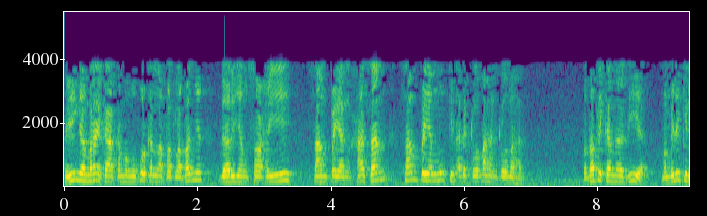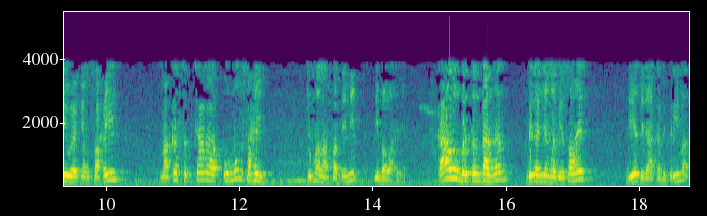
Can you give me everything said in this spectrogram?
Sehingga mereka akan mengumpulkan lafaz-lafaznya dari yang sahih sampai yang hasan sampai yang mungkin ada kelemahan-kelemahan. Tetapi karena dia memiliki riwayat yang sahih, maka secara umum sahih. Cuma lafaz ini di bawahnya. Kalau bertentangan dengan yang lebih sahih, dia tidak akan diterima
